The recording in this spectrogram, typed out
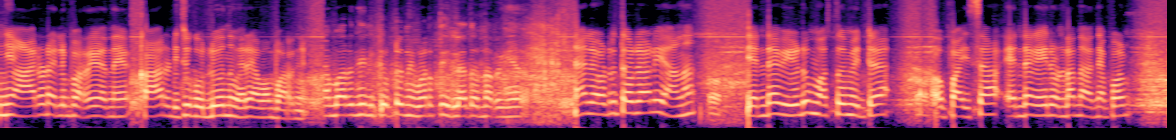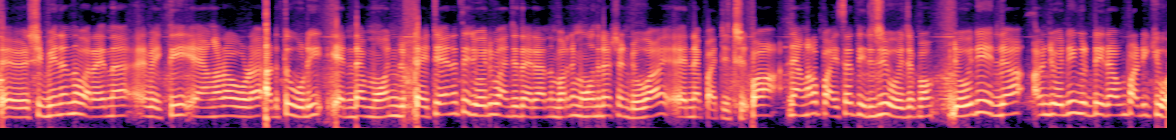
ഇനി ആരോടെങ്കിലും കാർ ഇടിച്ച് കൊല്ലുമെന്ന് വരെ അവൻ പറഞ്ഞു. ഞാൻ പറഞ്ഞു എനിക്കൊട്ടും നിവർത്തി ഇല്ലാത്തോണ്ട് ഇറങ്ങിയത്. ഞാൻ ലോട്ടറി തൊഴിലാളിയാണ്. എന്റെ വീടും വസ്തുവും വിറ്റ് പൈസ എന്റെ കയ്യിലുണ്ടെന്ന് പറഞ്ഞപ്പോൾ ഷിബിൻ എന്ന് പറയുന്ന വ്യക്തി ഞങ്ങളുടെ കൂടെ അടുത്തുകൂടി എന്റെ മോൻ ടൈറ്റാനത്തിൽ ജോലി വാങ്ങിച്ചു തരാമെന്ന് പറഞ്ഞ് മൂന്ന് ലക്ഷം രൂപ എന്നെ പറ്റിച്ചു. അപ്പോൾ ഞങ്ങൾ പൈസ തിരിച്ചു ചോദിച്ചപ്പം ജോലിയില്ല അവൻ ജോലിയും കിട്ടിയില്ല അവൻ പഠിക്കുക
